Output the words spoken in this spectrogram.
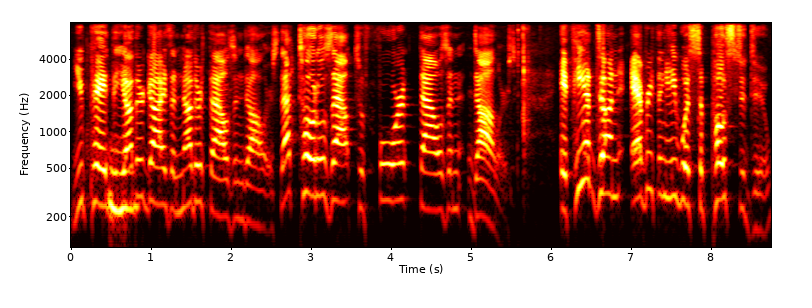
You paid the other guys another $1,000. That totals out to $4,000. If he had done everything he was supposed to do,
